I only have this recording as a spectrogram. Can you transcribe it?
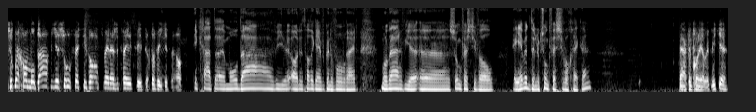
zoek maar gewoon Moldavië Songfestival 2022, dan vind je het wel. Ik ga het uh, Moldavië... Oh, dit had ik even kunnen voorbereiden. Moldavië uh, Songfestival. Hey, jij bent natuurlijk Songfestival gek, hè? Ja, ik vind het gewoon een heel leuk liedje.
